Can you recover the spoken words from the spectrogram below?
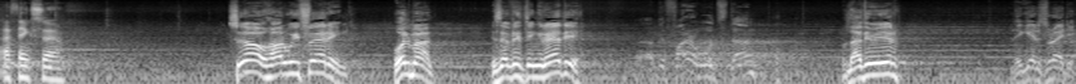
I think so. So, how are we faring? Ulman, is everything ready? Uh, the firewood's done. Vladimir, The gear's ready.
